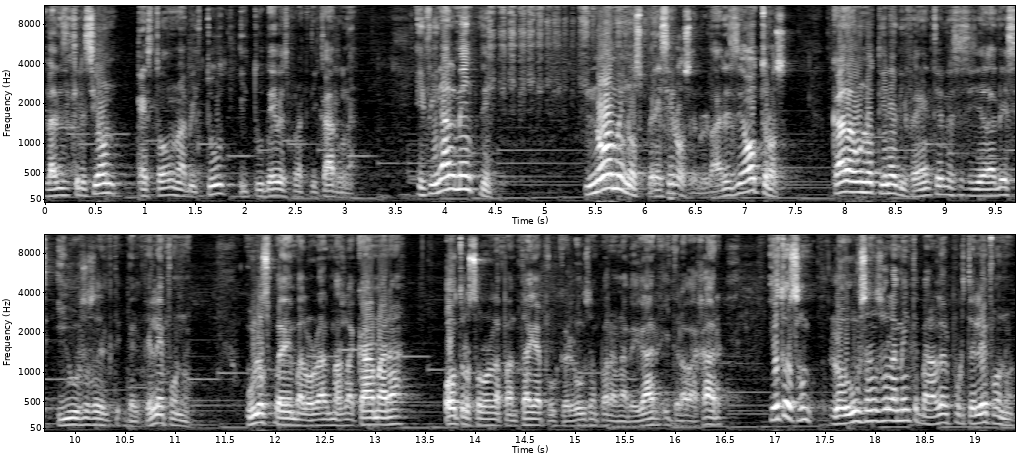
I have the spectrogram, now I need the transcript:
La discreción es toda una virtud y tú debes practicarla. Y finalmente, no menosprecie los celulares de otros. Cada uno tiene diferentes necesidades y usos del, teléfono. Unos pueden valorar más la cámara, otros solo la pantalla porque lo usan para navegar y trabajar, y otros lo usan solamente para hablar por teléfono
